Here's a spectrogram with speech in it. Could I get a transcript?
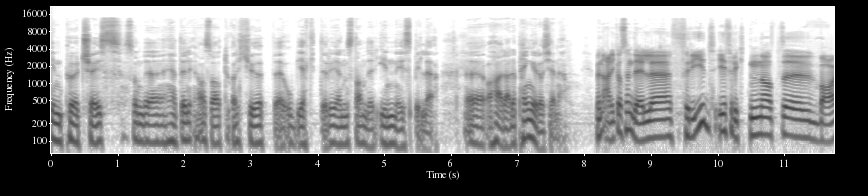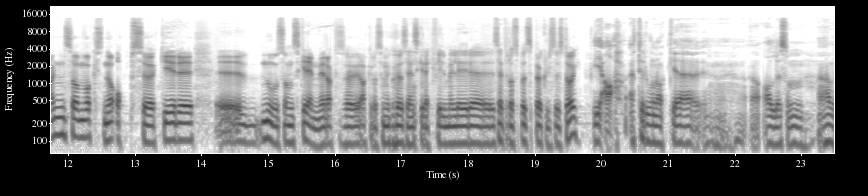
in purchase, som det heter. Altså at du kan kjøpe objekter og gjenstander inne i spillet. Og her er det penger å tjene. Men er det ikke også en del fryd i frykten at barn som voksne oppsøker noe som skremmer, akkurat som vi går og ser en skrekkfilm eller setter oss på et spøkelsestog? Ja, jeg tror nok alle som er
